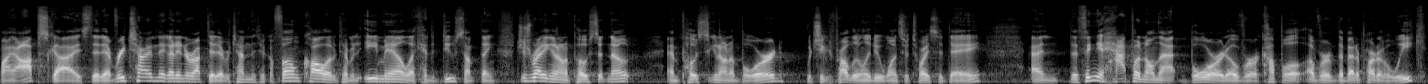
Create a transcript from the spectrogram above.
my ops guys that every time they got interrupted, every time they took a phone call, every time an email, like had to do something, just writing it on a post-it note and posting it on a board, which you could probably only do once or twice a day. And the thing that happened on that board over a couple, over the better part of a week,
